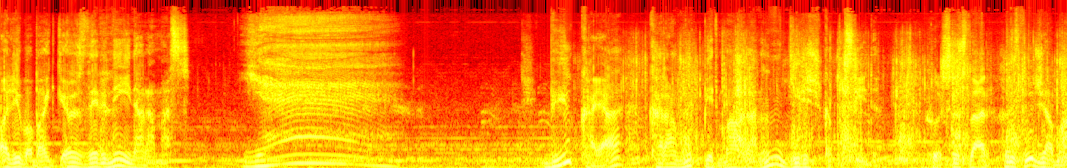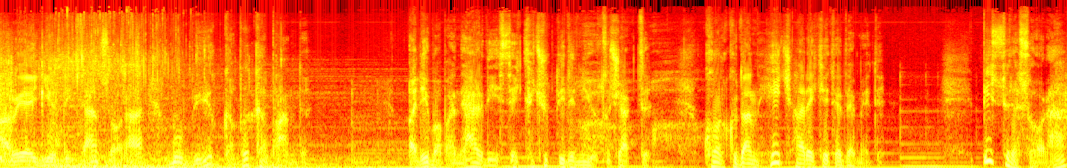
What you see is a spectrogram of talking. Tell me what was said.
Ali Baba gözlerine inanamaz. Yeah! Büyük kaya karanlık bir mağaranın giriş kapısıydı. Hırsızlar hızlıca mağaraya girdikten sonra bu büyük kapı kapandı. Ali Baba neredeyse küçük dilini yutacaktı. Korkudan hiç hareket edemedi. Bir süre sonra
